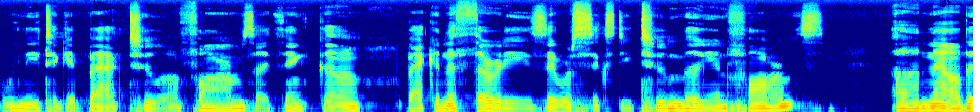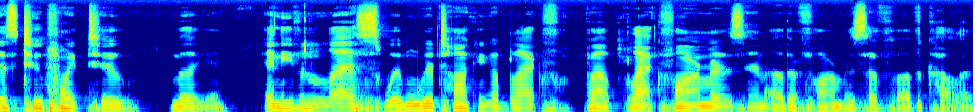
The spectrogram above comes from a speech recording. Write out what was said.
We need to get back to our farms. I think um, back in the 30s, there were 62 million farms. Uh, now there's 2.2 million and even less when we're talking about black, about black farmers and other farmers of, of color.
